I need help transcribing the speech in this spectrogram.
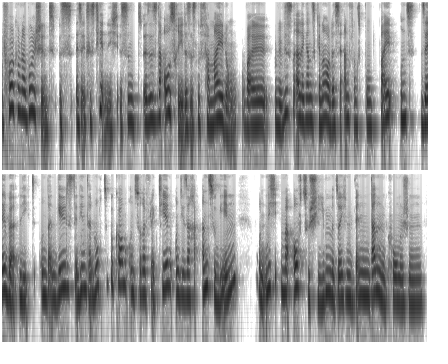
vollkommener Bullshit. Es, es existiert nicht. Es, sind, es ist eine Ausrede, es ist eine Vermeidung, weil wir wissen alle ganz genau, dass der Anfangspunkt bei uns selber liegt. Und dann gilt es, den Hintern hochzubekommen und zu reflektieren und die Sache anzugehen und nicht immer aufzuschieben mit solchen wenn-dann komischen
